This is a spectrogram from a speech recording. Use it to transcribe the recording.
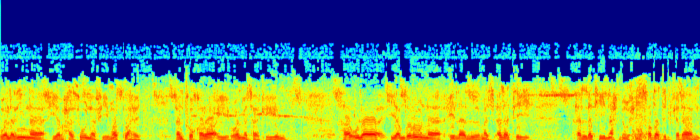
والذين يبحثون في مصلحة الفقراء والمساكين هؤلاء ينظرون إلى المسألة التي نحن في صدد الكلام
